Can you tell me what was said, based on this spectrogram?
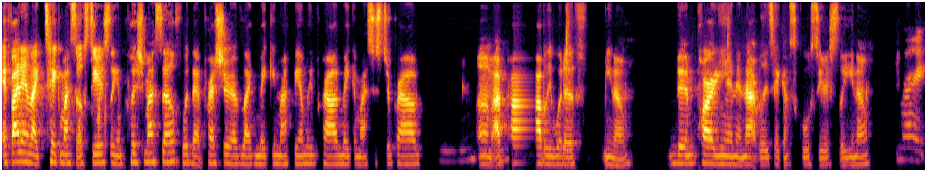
if I didn't like take myself seriously and push myself with that pressure of like making my family proud, making my sister proud, mm-hmm. um, I probably would have, you know, been partying and not really taking school seriously, you know? Right.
